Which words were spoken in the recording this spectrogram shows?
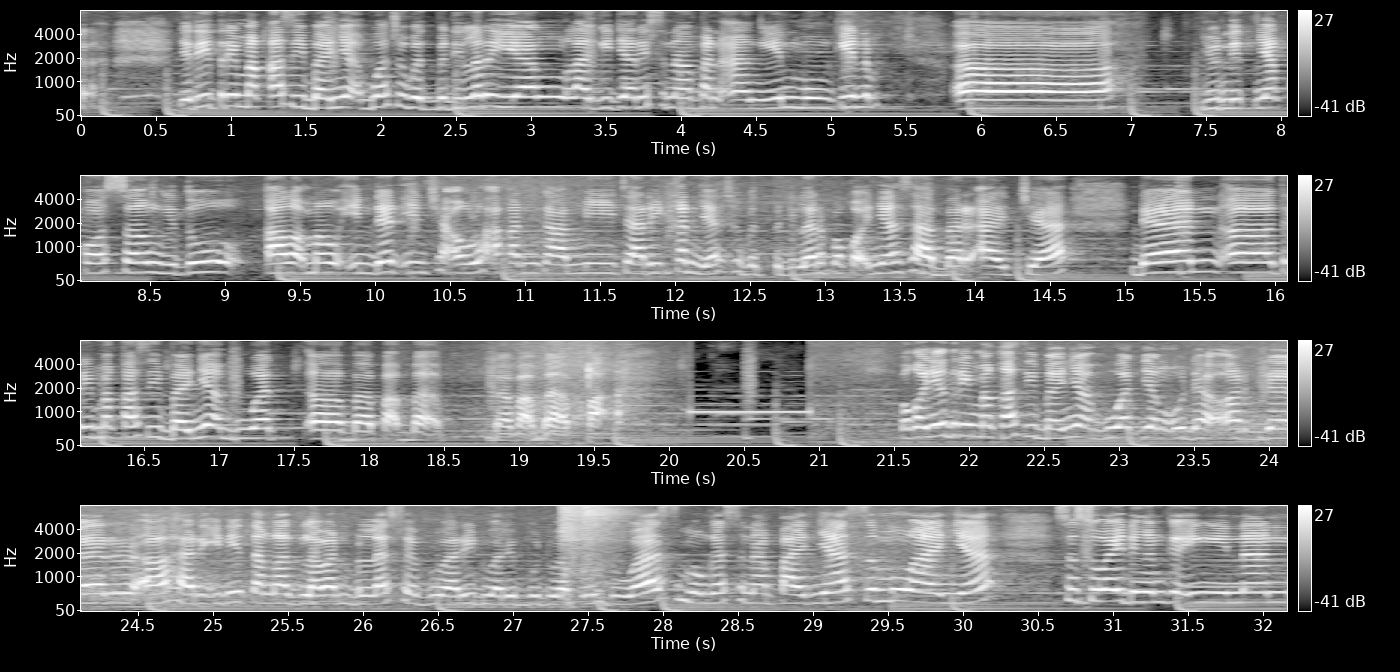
Jadi terima kasih banyak buat sobat bediler yang lagi cari senapan angin mungkin uh, unitnya kosong gitu. Kalau mau inden insya Allah akan kami carikan ya sobat pediler pokoknya sabar aja. Dan uh, terima kasih banyak buat uh, bapak bapak bapak Pokoknya terima kasih banyak buat yang udah order uh, hari ini tanggal 18 Februari 2022. Semoga senapannya semuanya sesuai dengan keinginan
